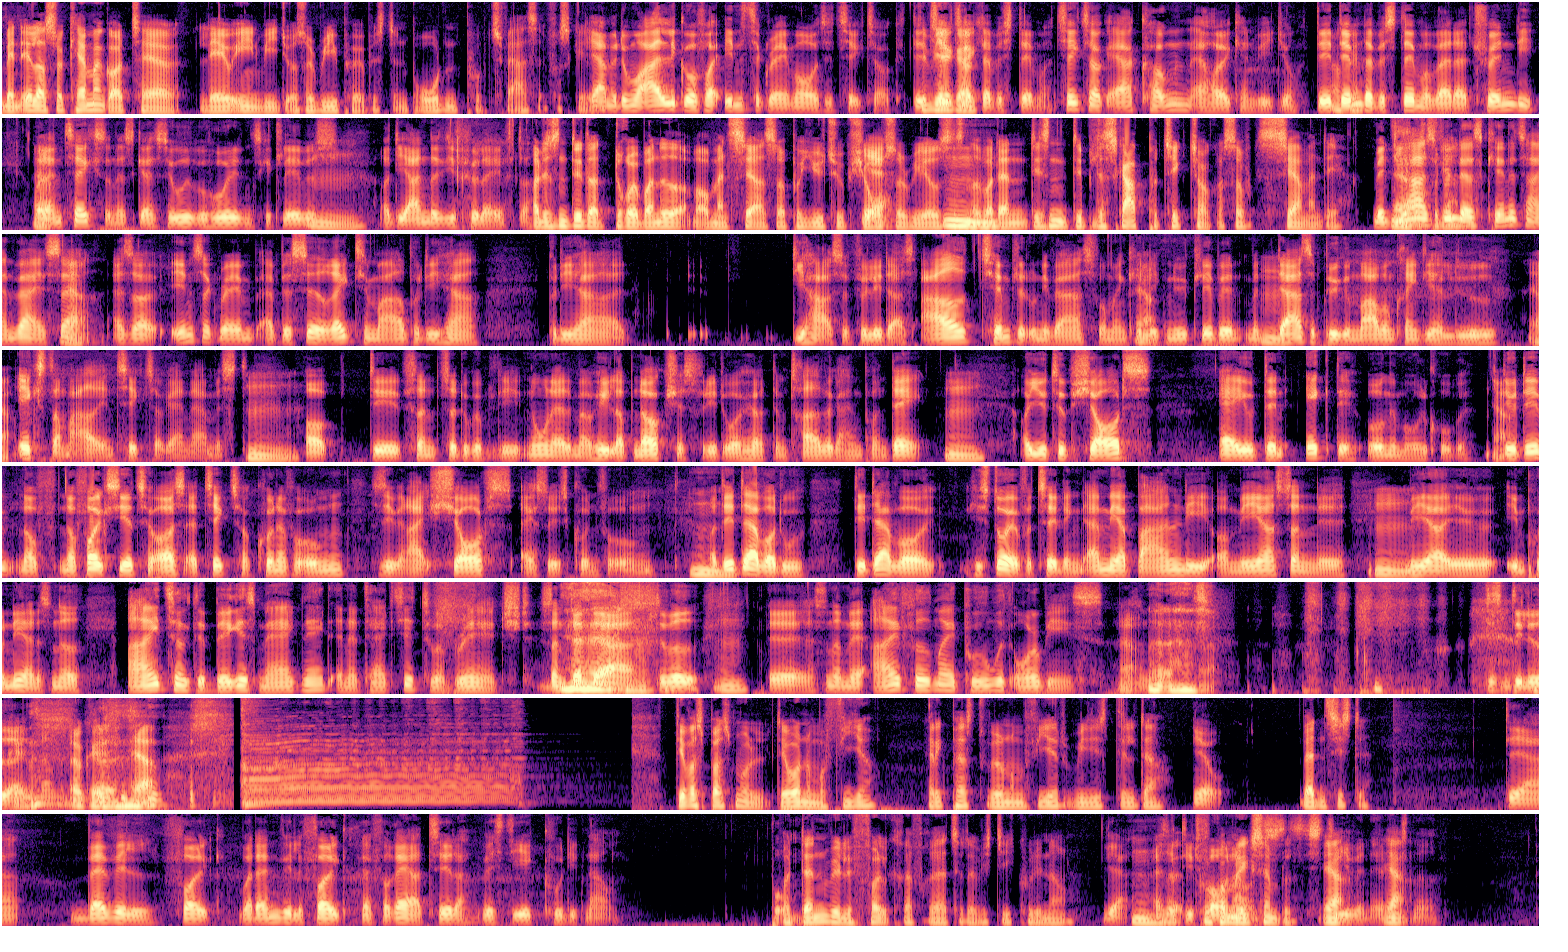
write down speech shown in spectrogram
Men ellers så kan man godt tage og lave en video, og så repurpose den, bruge den på tværs af forskellige. Ja, men du må aldrig gå fra Instagram over til TikTok. Det er Det TikTok, ikke. der bestemmer. TikTok er kongen af højkant-video. Det er Okay. dem, der bestemmer, hvad der er trendy, hvordan teksterne skal se ud, hvor hurtigt den skal klippes, Mm. og de andre, de følger efter. Og det er sådan det, der drøber ned, og man ser så på YouTube Shorts Ja. og Reels og sådan noget, Mm. hvordan det, er sådan, det bliver skabt på TikTok, og så ser man det. Men de Ja, ja, har selvfølgelig deres kendetegn hver især. Ja. Ja. Altså Instagram er baseret rigtig meget på de her, på de her, de har selvfølgelig deres eget template-univers, hvor man kan Ja. lægge nye klip ind, men Mm. der er så bygget meget op omkring de her lyde. Ja. Ekstra meget end TikTok er nærmest. Mm. Og det sådan, så du kan blive, nogle af dem er jo helt obnoxious, fordi du har hørt dem 30 gange på en dag. Mm. Og YouTube Shorts er jo den ægte unge målgruppe. Ja. Det er jo det, når, når folk siger til os, at TikTok kun er for unge, så siger vi, nej, Shorts er seriøst kun for unge. Mm. Og det er der, hvor du, det er der, hvor historiefortællingen er mere barnlig og mere sådan, øh, mm. mere øh, imponerende sådan noget. I took the biggest magnet and attached it to a bridge. Sådan den der, du ved, Mm. øh, sådan noget med, I filled my pool with Orbeez. Ja. Sådan noget. Det er sådan, det lyder alt sammen. Okay, ja. Det var spørgsmål, det var nummer 4. Kan det ikke passe, det var nummer 4, vi lige stillede der? Jo, Hvad er den sidste? det er, hvad vil folk, hvordan ville folk referere til dig, hvis de ikke kunne dit navn? Bum. Hvordan ville folk referere til dig, hvis de ikke kunne dit navn? Ja, Mm. altså dit fornavn, et eksempel? Steven Ja, eller ja. sådan noget.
